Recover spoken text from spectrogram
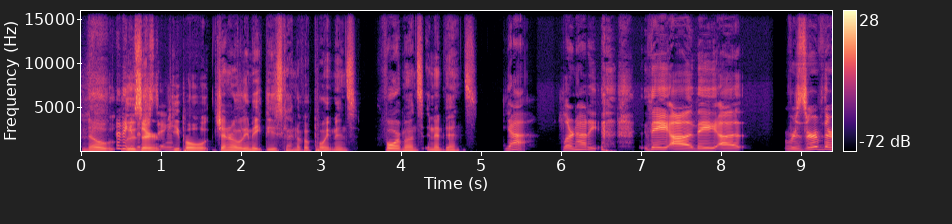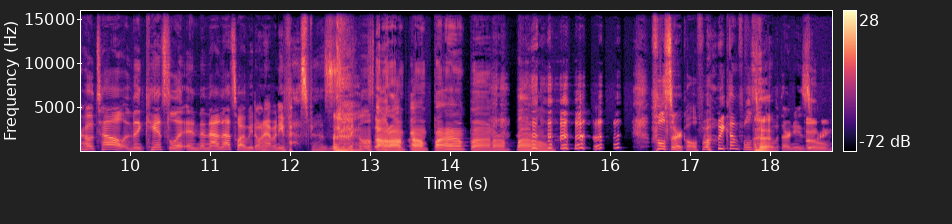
no, I think it's loser." interesting. People generally make these kind of appointments four months in advance. Yeah, learn how to. They uh they uh reserve their hotel and then cancel it, and then that- that's why we don't have any fast passes available. Full circle. We come full circle with our news stories.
